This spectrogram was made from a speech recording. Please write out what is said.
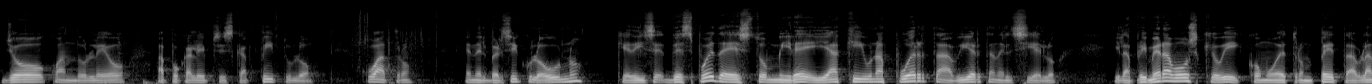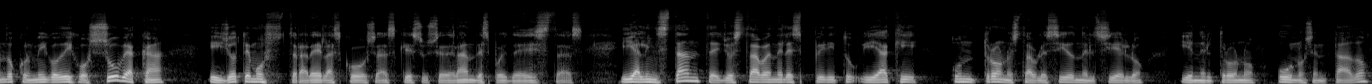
Yo cuando leo Apocalipsis capítulo 4, en el versículo 1, que dice, después de esto miré y aquí una puerta abierta en el cielo, y la primera voz que oí como de trompeta hablando conmigo dijo, sube acá y yo te mostraré las cosas que sucederán después de estas. Y al instante yo estaba en el Espíritu y aquí un trono establecido en el cielo y en el trono uno sentado.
